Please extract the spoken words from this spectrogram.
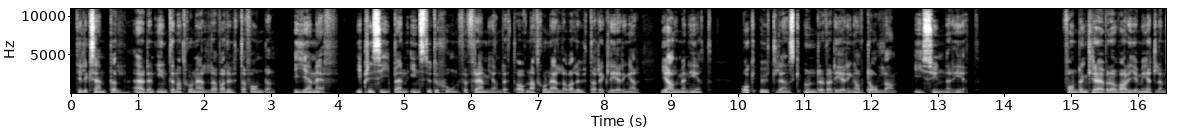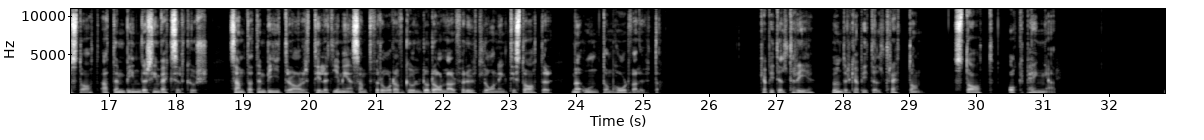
Till exempel är den internationella valutafonden, IMF, i princip en institution för främjandet av nationella valutaregleringar i allmänhet och utländsk undervärdering av dollarn i synnerhet. Fonden kräver av varje medlemsstat att den binder sin växelkurs samt att den bidrar till ett gemensamt förråd av guld och dollar för utlåning till stater med ont om hårdvaluta. Kapitel 3, underkapitel 13 Stat och pengar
